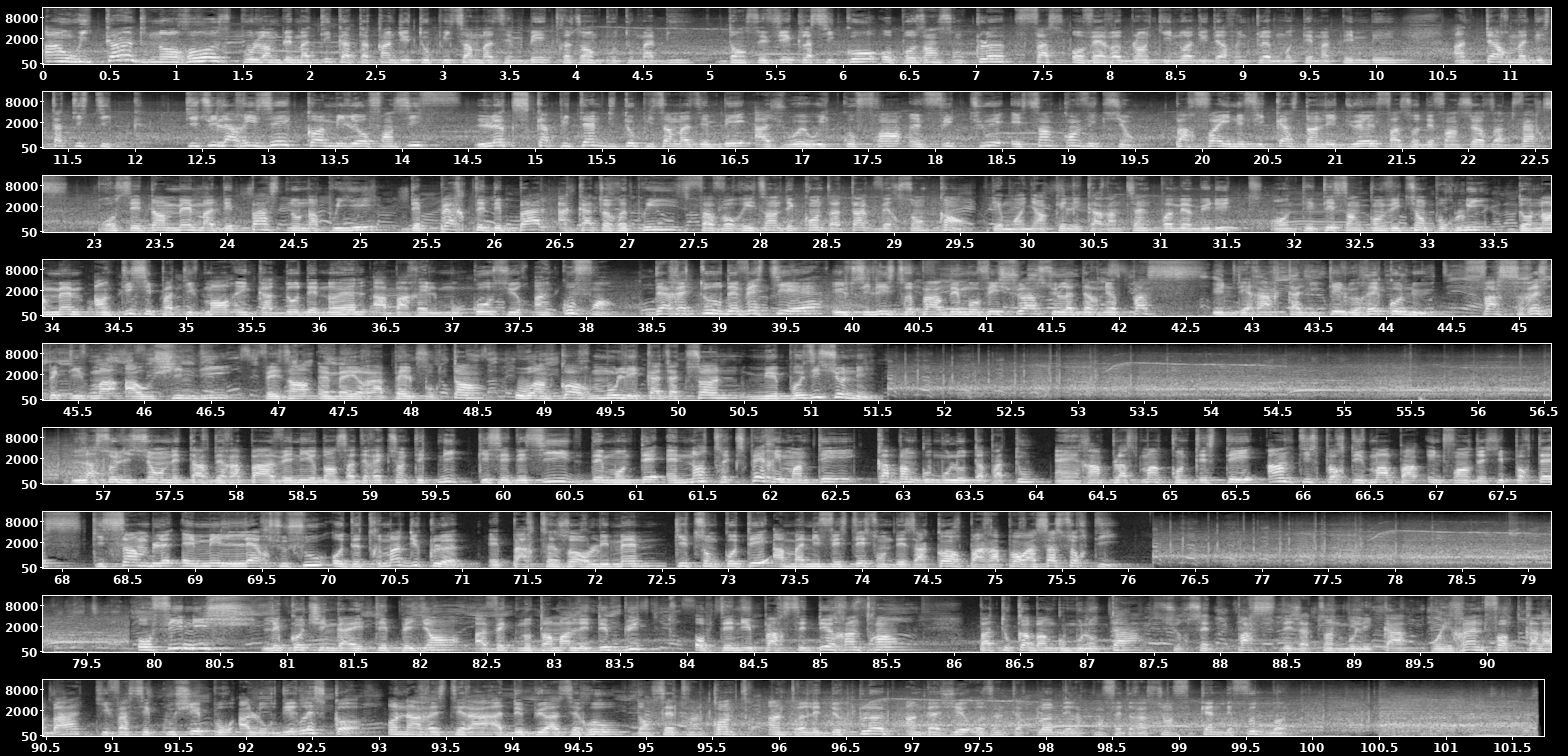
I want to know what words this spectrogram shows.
Un week-end non rose pour l'emblématique attaquant du tout-puissant Mazembe, Trésor Poutumabi, dans ce vieux classico opposant son club face au vert blanc quinois du dernier club Motema Pembe en termes de statistiques. Titularisé comme milieu offensif, l'ex-capitaine du tout-puissant Mazembe a joué 8 coups francs infructueux et sans conviction. Parfois inefficace dans les duels face aux défenseurs adverses, procédant même à des passes non appuyées, des pertes de balles à quatre reprises, favorisant des contre-attaques vers son camp, témoignant que les 45 premières minutes ont été sans conviction pour lui, donnant même anticipativement un cadeau de Noël à Barel Mouko sur un coup franc. Des retours des vestiaires, il s'illustre par des mauvais choix sur la dernière passe, une des rares qualités lui reconnues, face respectivement à Ushindi, faisant un meilleur appel pourtant, ou encore Moulika Jackson, mieux positionné. La solution ne tardera pas à venir dans sa direction technique qui se décide de monter un autre expérimenté, Kabangumulo Tapatu, un remplacement contesté antisportivement par une France de supporters qui semble aimer l'air chouchou au détriment du club. Et par Trésor lui-même, qui de son côté a manifesté son désaccord par rapport à sa sortie. Au finish, le coaching a été payant avec notamment les deux buts obtenus par ces deux rentrants Patuka Bangumuluta sur cette passe de Jackson Mouleka, puis Renfort Kalaba qui va se coucher pour alourdir les scores. On en restera à 2 buts à 0 dans cette rencontre entre les deux clubs engagés aux interclubs de la Confédération africaine de football.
